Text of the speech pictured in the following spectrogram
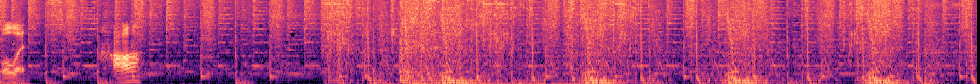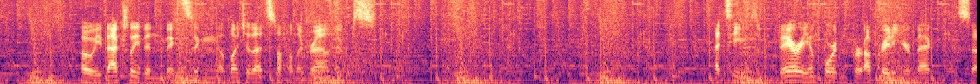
bullet? Huh? Oh, we've actually been mixing a bunch of that stuff on the ground, oops. That seems very important for upgrading your mech, so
